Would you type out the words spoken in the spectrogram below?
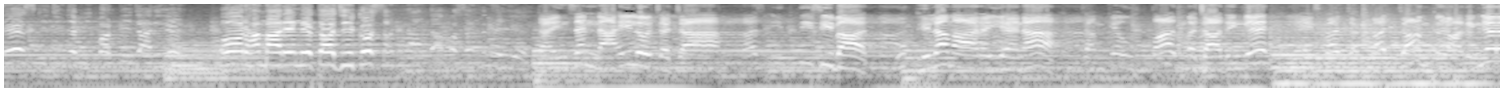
देश की जीडीपी बढ़ती जा रही है और हमारे नेताजी को सन्नाटा पसंद नहीं है। टेंशन ना ही लो चचा। बस इतनी सी बात। वो फ़िल्म आ रही है ना। जम के उत्पाद मचा देंगे। इसका चक्का जाम करा देंगे।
